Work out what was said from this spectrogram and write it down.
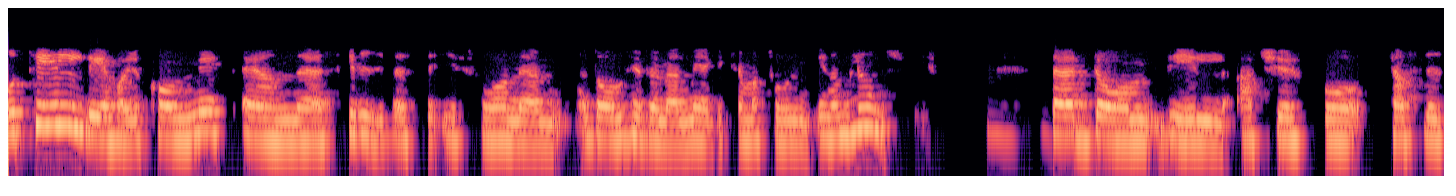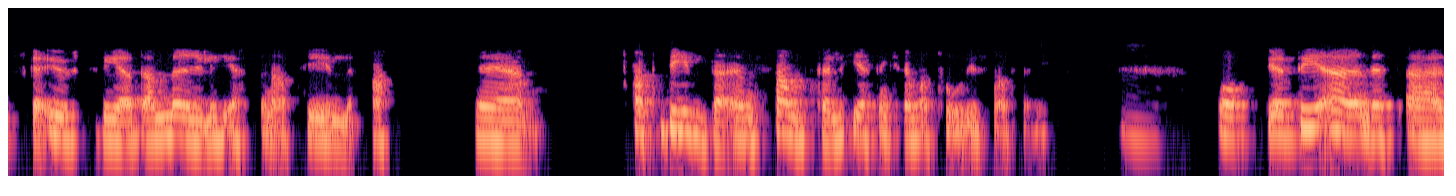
Och till det har ju kommit en eh, skrivelse ifrån eh, de huvudmän med eget krematorium inom Lunds mm. där de vill att kyrkokansliet ska utreda möjligheterna till att, eh, att bilda en samfällighet, en krematoriesamfällighet. Mm. Och eh, det ärendet är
